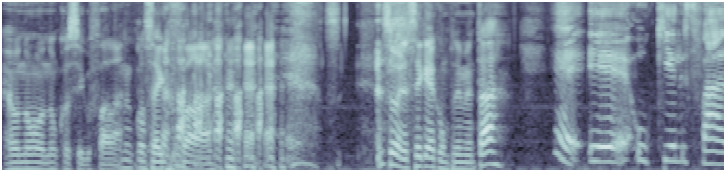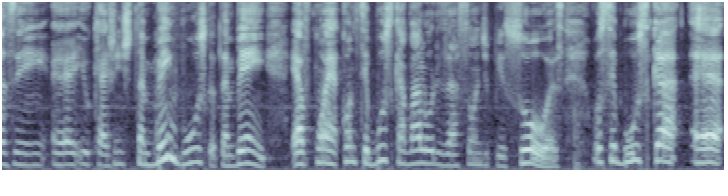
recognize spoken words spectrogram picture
Eu não, não consigo falar. Não consegue falar. Sônia, você quer complementar? É, é, o que eles fazem é, e o que a gente também busca também é, é quando você busca a valorização de pessoas, você busca é,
